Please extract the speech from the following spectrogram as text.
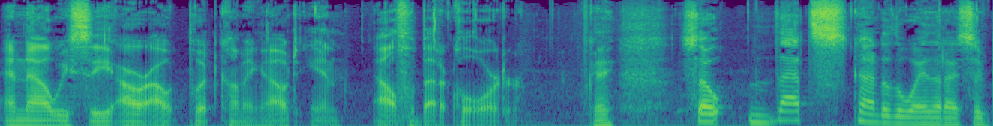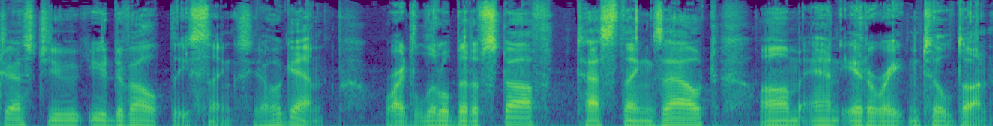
and now we see our output coming out in alphabetical order. Okay, so that's kind of the way that I suggest you you develop these things. You know, again, write a little bit of stuff, test things out, um, and iterate until done.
